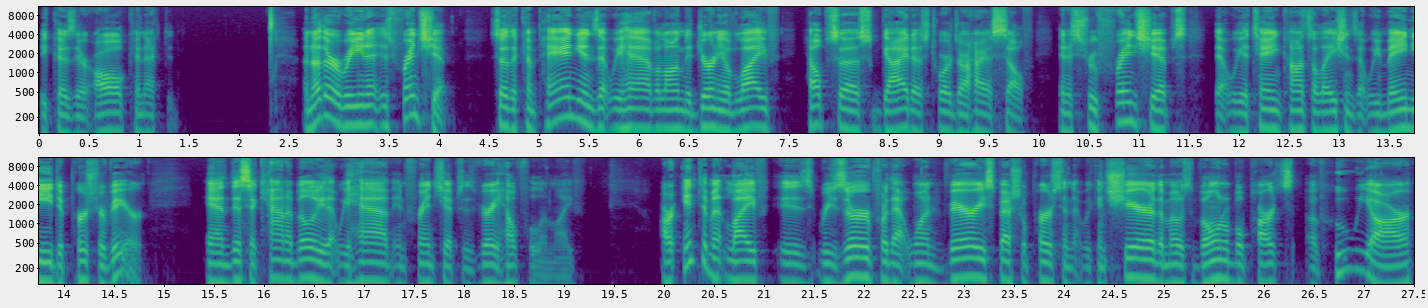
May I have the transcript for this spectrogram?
because they're all connected. Another arena is friendship. So the companions that we have along the journey of life helps us guide us towards our highest self. And it's through friendships that we attain consolations that we may need to persevere. And this accountability that we have in friendships is very helpful in life. Our intimate life is reserved for that one very special person that we can share the most vulnerable parts of who we are.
